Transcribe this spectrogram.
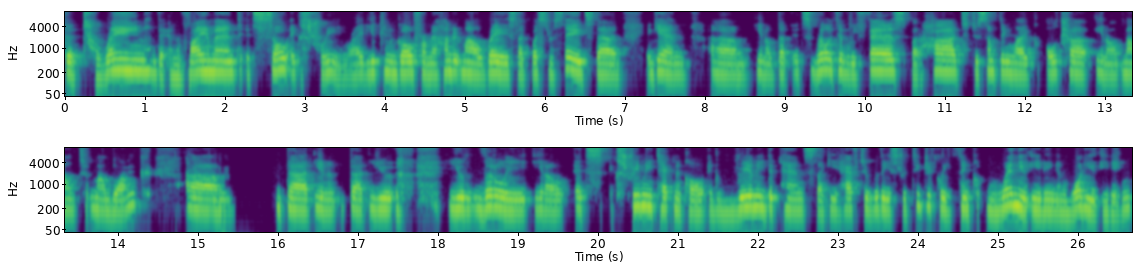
the terrain, the environment, it's so extreme, right? You can go from a hundred mile race like Western States that again, um, you know, that it's relatively fast but hot to something like ultra, you know, Mount Mount Blanc. Um, that you know that you you literally you know it's extremely technical. It really depends like you have to really strategically think when you're eating and what you're eating.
